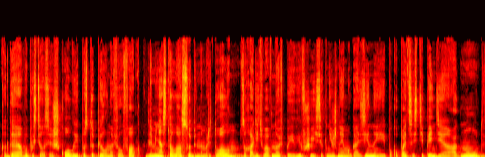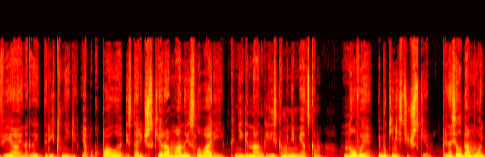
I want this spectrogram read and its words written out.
когда я выпустилась из школы и поступила на филфак, для меня стало особенным ритуалом заходить во вновь появившиеся книжные магазины и покупать со стипендии одну, две, а иногда и три книги. Я покупала исторические романы и словари, книги на английском и немецком, новые и букинистические. Приносила домой,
